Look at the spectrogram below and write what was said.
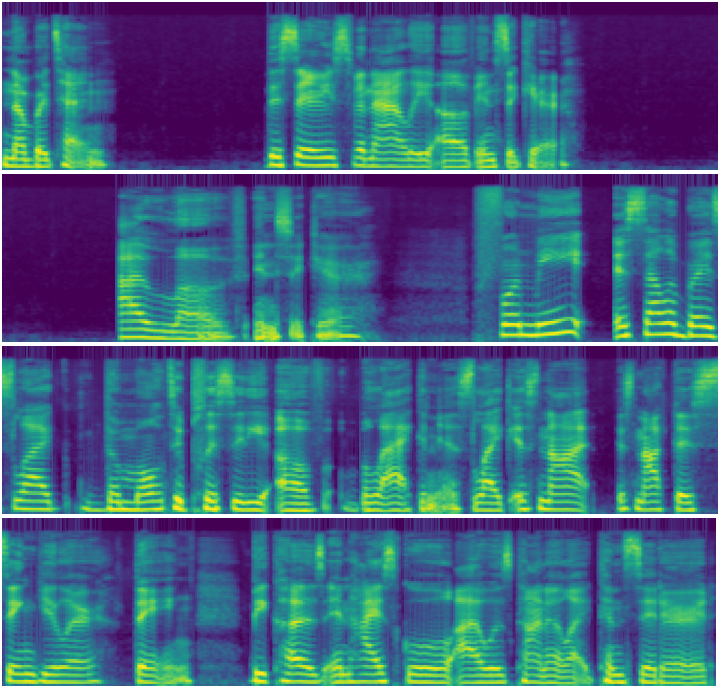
Number 10, the series finale of Insecure. I love Insecure. For me, it celebrates like the multiplicity of blackness. Like it's not it's not this singular thing because in high school I was kind of like considered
